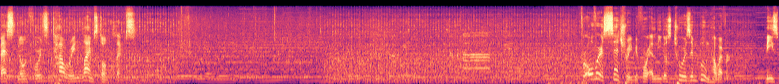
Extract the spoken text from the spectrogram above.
Best known for its towering limestone cliffs. A century before El Nido's tourism boom, however, these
